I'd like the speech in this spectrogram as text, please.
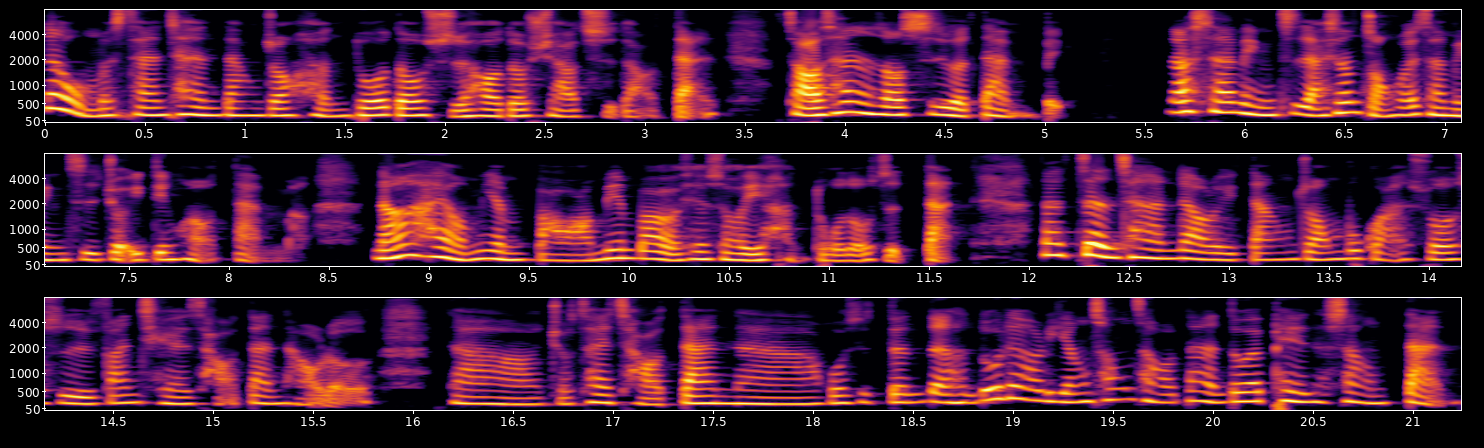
那我们三餐当中很多都时候都需要吃到蛋，早餐的时候吃个蛋饼。那三明治啊，像总会三明治就一定会有蛋嘛，然后还有面包啊，面包有些时候也很多都是蛋。那正餐料理当中，不管说是番茄炒蛋好了，那韭菜炒蛋啊，或是等等很多料理，洋葱炒蛋都会配得上蛋。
